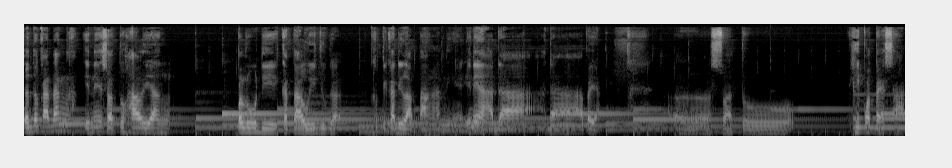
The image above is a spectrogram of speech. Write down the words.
Dan terkadang ini suatu hal yang perlu diketahui juga ketika di lapangan ya. ini ada ada apa ya e, suatu hipotesa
